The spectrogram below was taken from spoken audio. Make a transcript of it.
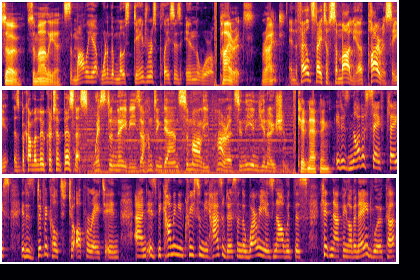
So, Somalia. Somalia, one of the most dangerous places in the world. Pirates, right? In the failed state of Somalia, piracy has become a lucrative business. Western navies are hunting down Somali pirates in the Indian Ocean. Kidnapping. It is not a safe place. It is difficult to operate in and is becoming increasingly hazardous. And the worry is now with this kidnapping of an aid worker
